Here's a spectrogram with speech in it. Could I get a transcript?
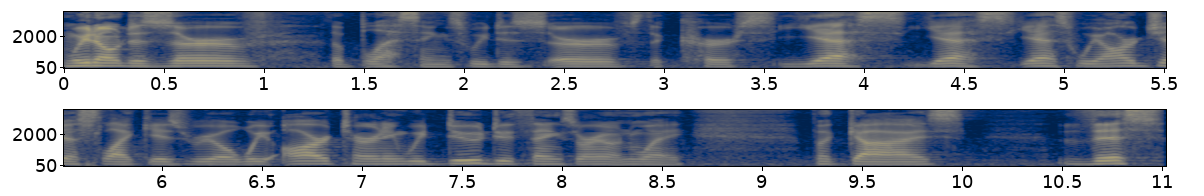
We don't deserve the blessings, we deserve the curse. Yes, yes, yes, we are just like Israel. We are turning, we do do things our own way. But, guys, this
